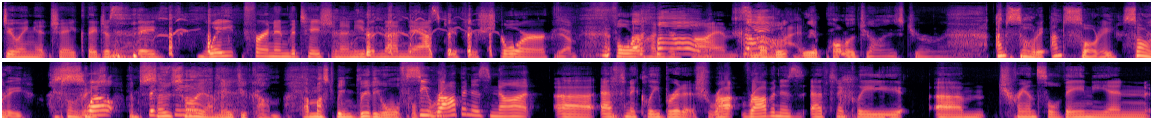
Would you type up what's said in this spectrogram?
doing it jake they just they wait for an invitation and even then they ask you if you're sure Yeah. 400 Oh, times And then we, we apologize during. I'm sorry. I'm sorry. Sorry. Sorry. well I'm so see- sorry I made you come. That must have been really awful. See, for you. Robin is not uh, ethnically British. Ro- Robin is ethnically um, Transylvanian,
